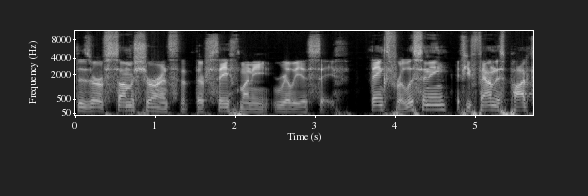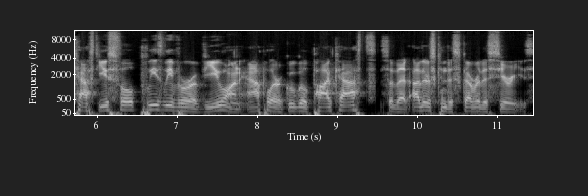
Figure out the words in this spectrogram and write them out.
deserve some assurance that their safe money really is safe. Thanks for listening. If you found this podcast useful, please leave a review on Apple or Google Podcasts so that others can discover the series.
